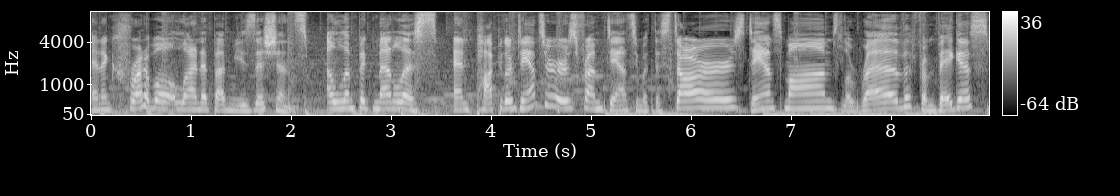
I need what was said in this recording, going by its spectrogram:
An incredible lineup of musicians, Olympic medalists, and popular dancers from Dancing with the Stars, Dance Moms, Le Rêve from Vegas.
